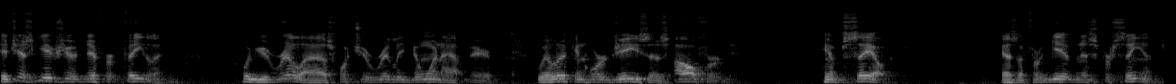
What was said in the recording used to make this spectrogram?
it just gives you a different feeling when you realize what you're really doing out there we're looking where Jesus offered himself as a forgiveness for sins,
